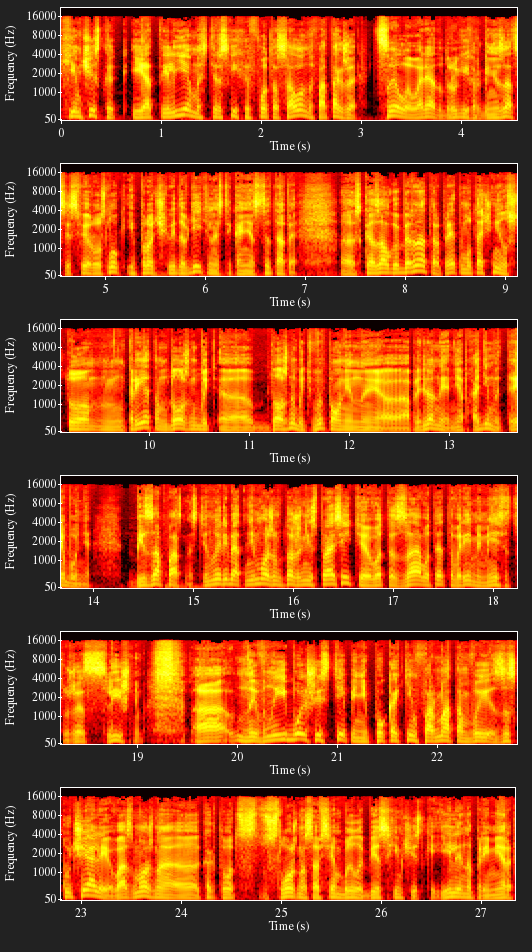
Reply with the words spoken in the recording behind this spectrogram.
химчисток и ателье, мастерских и фотосалонов, а также целого ряда других организаций сферы услуг и прочих видов деятельности, конец цитаты, сказал губернатор, при этом уточнил, что при этом должен быть, должны быть быть выполнены э, определенные необходимые требования безопасности. Ну, ребят, не можем тоже не спросить, э, вот за вот это время, месяц уже с лишним, а, в наибольшей степени по каким форматам вы заскучали, возможно, э, как-то вот сложно совсем было без химчистки. Или, например,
